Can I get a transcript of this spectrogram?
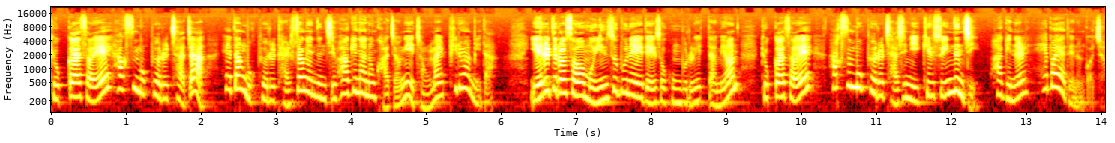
교과서의 학습 목표를 찾아 해당 목표를 달성했는지 확인하는 과정이 정말 필요합니다. 예를 들어서 뭐 인수분해에 대해서 공부를 했다면 교과서의 학습 목표를 자신이 익힐 수 있는지 확인을 해봐야 되는 거죠.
